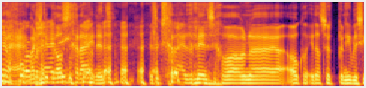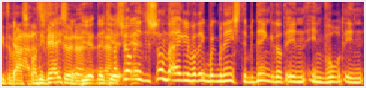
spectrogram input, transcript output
Ja, maar het is natuurlijk wel schrijnend. Het is schrijnend dat mensen gewoon uh, ook in dat soort penibele situaties gewoon niet weg kunnen. Je, dat je, het is wel interessant eigenlijk, wat ik ben ineens te bedenken, dat in, in bijvoorbeeld in,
